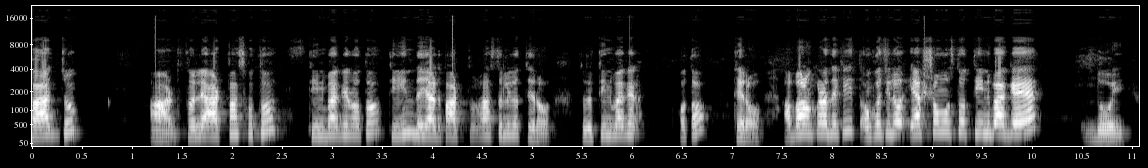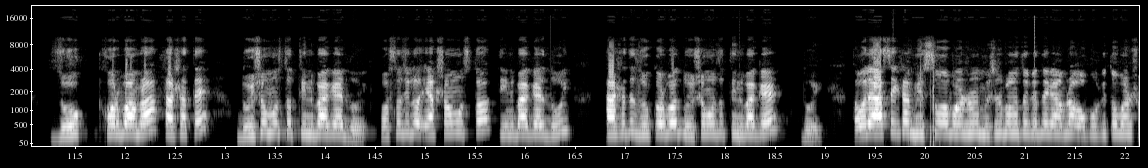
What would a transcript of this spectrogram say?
পাঁচ যোগ আট। তাহলে আট পাঁচ কত? তিন ভাগের কত? তিন। দেই আট আট পাঁচ তাহলে তেরো? তাহলে তিন ভাগের কত? তেরো। আবার অঙ্কটা দেখি, অঙ্ক ছিল এক সমস্ত তিন ভাগের দুই। যোগ করব আমরা তার সাথে দুই সমস্ত তিন ভাগের দুই। প্রশ্ন ছিল এক সমস্ত তিন ভাগের দুই, তার সাথে যোগ করব দুই সমস্ত তিন ভাগের দুই। তাহলে আছে একটা মিশ্র বর্ণ মিশ্র বর্ণ থেকে আমরা অপকৃত বর্ণ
